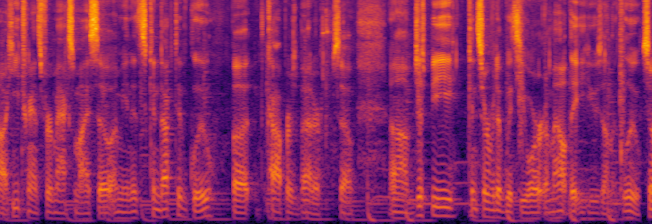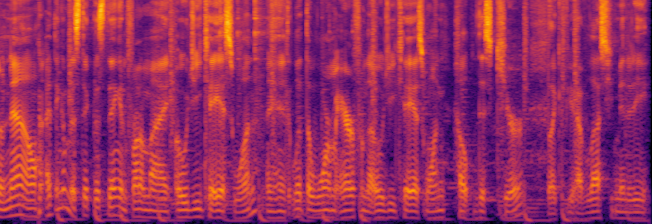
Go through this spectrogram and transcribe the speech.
uh, heat transfer maximized. So, I mean, it's conductive glue, but copper is better. So um, just be conservative with your amount that you use on the glue. So now I think I'm gonna stick this thing in front of my OG KS1 and let the warm air from the OG KS1 help this cure. Like if you have less humidity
